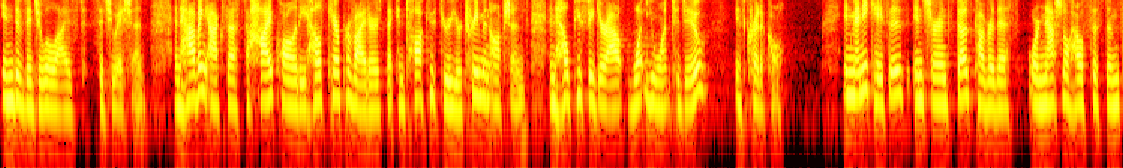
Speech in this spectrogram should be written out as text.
individualized situation, and having access to high quality healthcare providers that can talk you through your treatment options and help you figure out what you want to do is critical. In many cases, insurance does cover this, or national health systems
